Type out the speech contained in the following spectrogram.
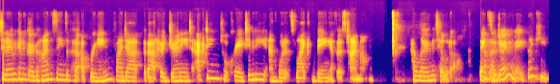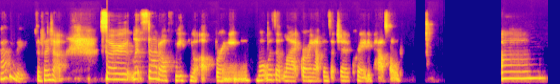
Today, we're going to go behind the scenes of her upbringing, find out about her journey into acting, talk creativity, and what it's like being a first time mum. Hello, Matilda. Thanks Hello. for joining me. Thank you for having me. It's a pleasure. So, let's start off with your upbringing. What was it like growing up in such a creative household? Um,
